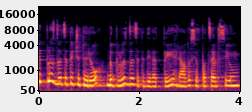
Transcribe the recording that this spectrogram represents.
від плюс 24 до плюс 29 градусів по Цельсію.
